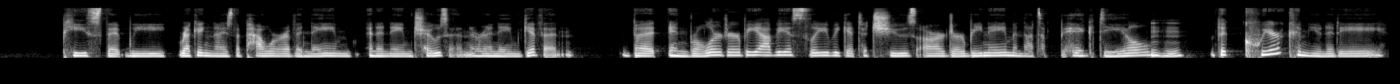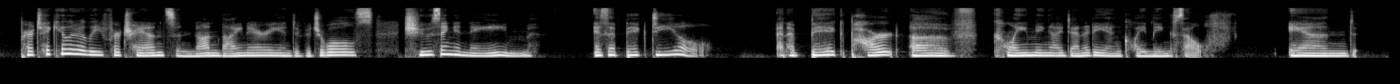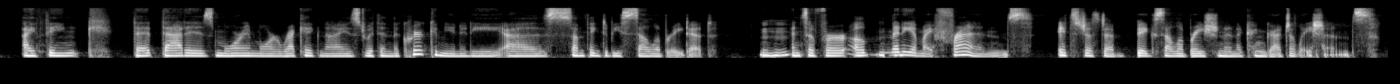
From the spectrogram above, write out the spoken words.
piece that we recognize the power of a name and a name chosen or a name given. But in roller derby, obviously, we get to choose our derby name, and that's a big deal. Mm-hmm. The queer community, particularly for trans and non binary individuals, choosing a name is a big deal and a big part of claiming identity and claiming self. And I think that that is more and more recognized within the queer community as something to be celebrated. And so for uh, many of my friends, it's just a big celebration and a congratulations.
